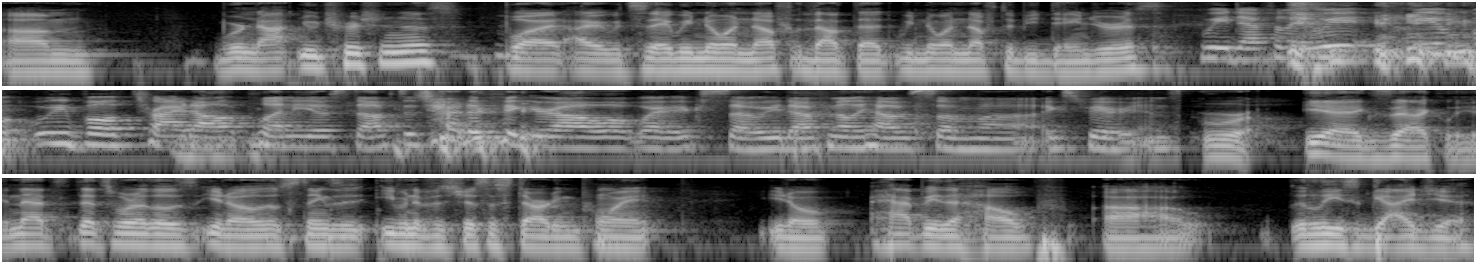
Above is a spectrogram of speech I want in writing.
Um, we're not nutritionists, but I would say we know enough about that. We know enough to be dangerous. We definitely we we, we both tried out plenty of stuff to try to figure out what works. So we definitely have some uh, experience. Right. Yeah, exactly. And that's that's one of those you know those things that even if it's just a starting point, you know, happy to help uh, at least guide you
